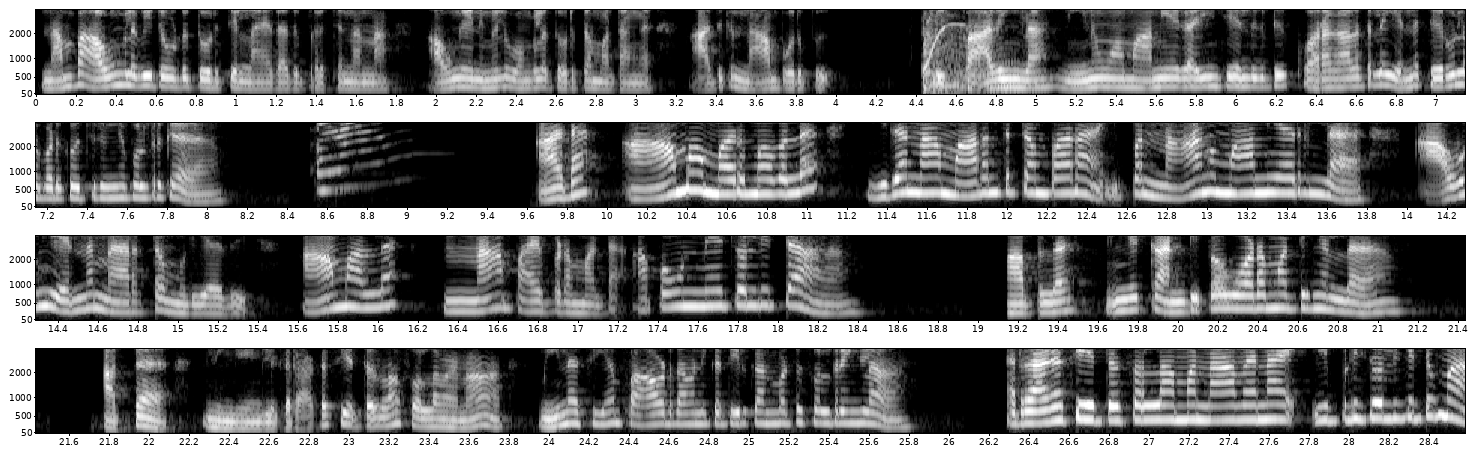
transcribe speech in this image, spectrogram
நம்ம அவங்கள வீட்டை விட்டு துரத்திடலாம். ஏதாவது பிரச்சனைனா அவங்க இனிமேல் உங்களை துரத்த மாட்டாங்க. அதுக்கு நான் பொறுப்பு. பாவீங்களா? நீனும் உன் மாமியாரையும் சேர்ந்துக்கிட்டு குறை காலத்துல என்ன தெருவில் படுக்க வச்சிருங்க போல் இருக்க? அட ஆமா மருமவள. இத நான் மறந்துட்டேன் பாரு இப்ப நானும் மாமியார் இல்ல. அவங்க என்ன மிரட்ட முடியாது. ஆமால்ல நான் பயப்பட மாட்டேன். அப்ப உண்மையை சொல்லிட்டேன் மாப்பிள்ள நீங்க கண்டிப்பா ஓட மாட்டீங்கல்ல. அத்தை நீங்க எங்களுக்கு ரகசியத்தை தான் சொல்ல வேணாம். மீனாட்சி ஏன் பாவாடை தாவணி கட்டியிருக்கான்னு மட்டும் சொல்றீங்களா? ரகசியத்தை சொல்லாம நான் வேணா இப்படி சொல்லிக்கிட்டுமா?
